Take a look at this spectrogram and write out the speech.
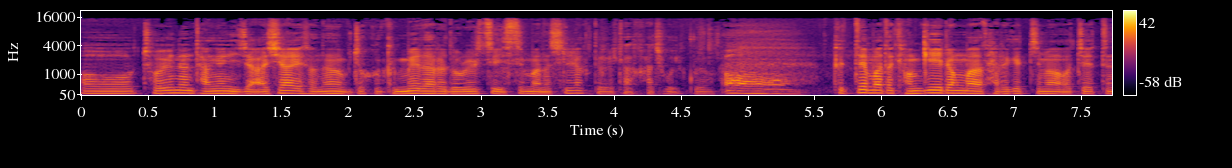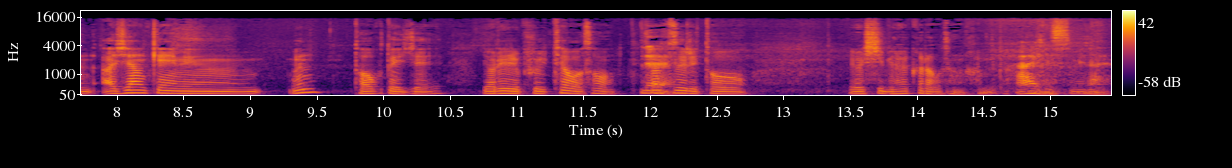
어, 저희는 당연히 이제 아시아에서는 무조건 금메달을 노릴 수 있을 만한 실력들을 다 가지고 있고요. 어. 그때마다 경기력마다 다르겠지만 어쨌든 아시안 게임은 더욱더 이제 열의를 불태워서 네. 선수들이 더 열심히 할 거라고 생각합니다. 알겠습니다.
